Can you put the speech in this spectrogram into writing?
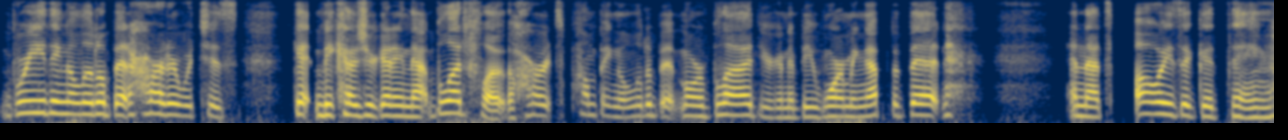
breathing a little bit harder, which is get, because you're getting that blood flow. The heart's pumping a little bit more blood. You're going to be warming up a bit. And that's always a good thing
